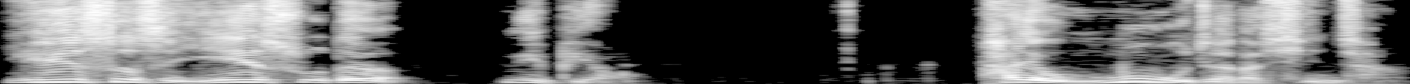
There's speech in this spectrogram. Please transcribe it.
约瑟是耶稣的预表，他有牧者的心肠，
